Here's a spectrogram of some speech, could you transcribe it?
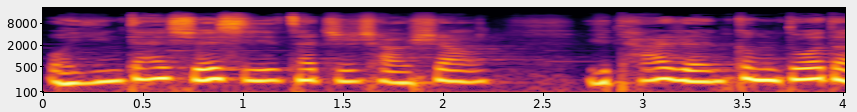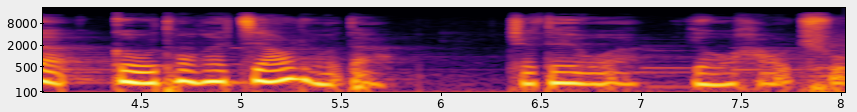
我应该学习在职场上与他人更多的沟通和交流的，这对我有好处。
